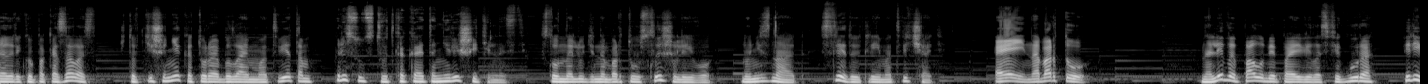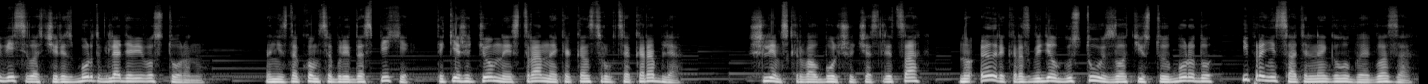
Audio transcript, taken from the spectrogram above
Элрику показалось, что в тишине, которая была ему ответом, присутствует какая-то нерешительность, словно люди на борту услышали его, но не знают, следует ли им отвечать. «Эй, на борту!» На левой палубе появилась фигура, перевесилась через борт, глядя в его сторону. На незнакомце были доспехи, такие же темные и странные, как конструкция корабля. Шлем скрывал большую часть лица, но Элрик разглядел густую золотистую бороду и проницательные голубые глаза –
